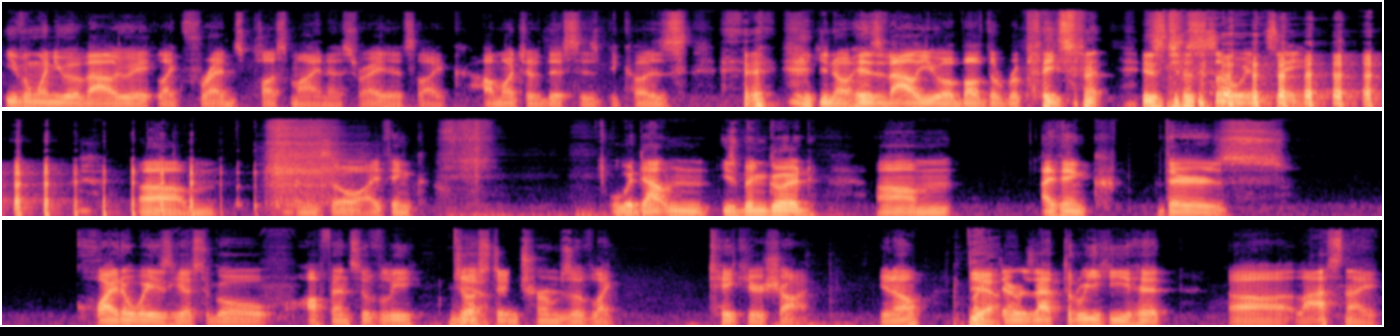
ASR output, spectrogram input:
even when you evaluate like Fred's plus minus, right? It's like how much of this is because you know his value above the replacement is just so insane. um, and so I think with Dowtin, he's been good. Um, I think there's quite a ways he has to go offensively, just yeah. in terms of like take your shot. You know, like, yeah. There was that three he hit uh last night,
